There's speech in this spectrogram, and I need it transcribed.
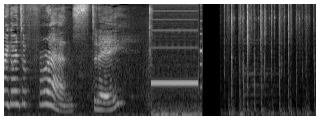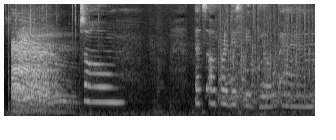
Mommy, are we going to France today? So, that's all for this video and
